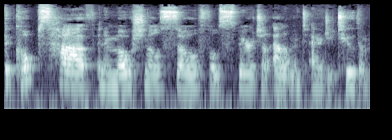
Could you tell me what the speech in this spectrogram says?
The cups have an emotional, soulful, spiritual element, energy to them.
